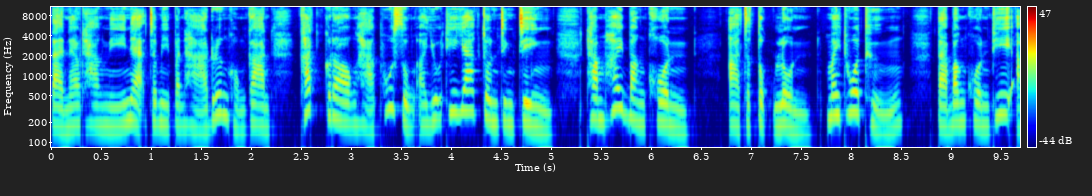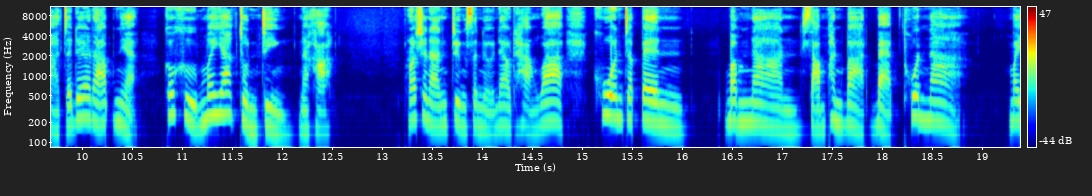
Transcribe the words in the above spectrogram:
แต่แนวทางนี้เนี่ยจะมีปัญหาเรื่องของการคัดกรองหาผู้สูงอายุที่ยากจนจริง ๆทำให้บางคนอาจจะตกหล่นไม่ทั่วถึง แต่บางคนที่อาจจะได้รับเนี่ยก็คือไม่ยากจนจริงนะคะ เพราะฉะนั้นจึงเสนอแนวทางว่าควรจะเป็น บำนาญ3,000 บาทแบบทั่วหน้า ไม่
